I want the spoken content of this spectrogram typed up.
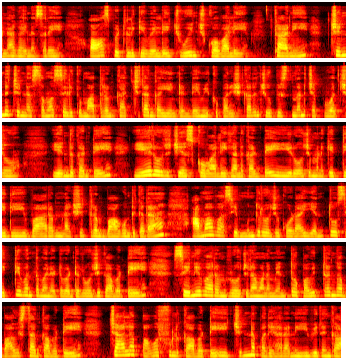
ఎలాగైనా సరే హాస్పిటల్కి వెళ్ళి చూయించుకోవాలి. కానీ చిన్న చిన్న సమస్యలకి మాత్రం ఖచ్చితంగా ఏంటంటే మీకు పరిష్కారం చూపిస్తుందని చెప్పవచ్చు. ఎందుకంటే ఏ రోజు చేసుకోవాలి కనుకంటే ఈ రోజు మనకి తిది వారం నక్షత్రం బాగుంది కదా. అమావాస్య ముందు రోజు కూడా ఎంతో శక్తివంతమైనటువంటి రోజు కాబట్టి శనివారం రోజున మనం ఎంతో పవిత్రంగా భావిస్తాం కాబట్టి చాలా పవర్ఫుల్ కాబట్టి ఈ చిన్న పరిహారాన్ని ఈ విధంగా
